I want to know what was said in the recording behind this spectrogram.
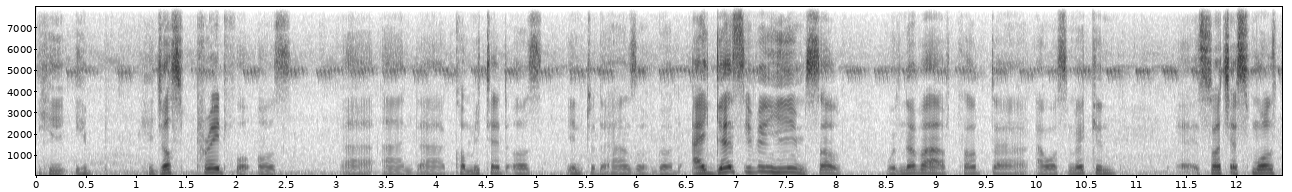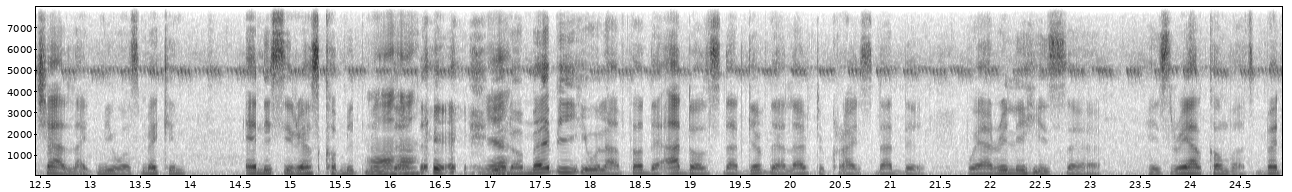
he he, he just prayed for us uh, and uh, committed us into the hands of God. I guess even he himself would never have thought uh, I was making uh, such a small child like me was making any serious commitment. Uh-huh. Then. Yeah. you know, maybe he would have thought the adults that gave their life to Christ that day were really his uh, his real converts. But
